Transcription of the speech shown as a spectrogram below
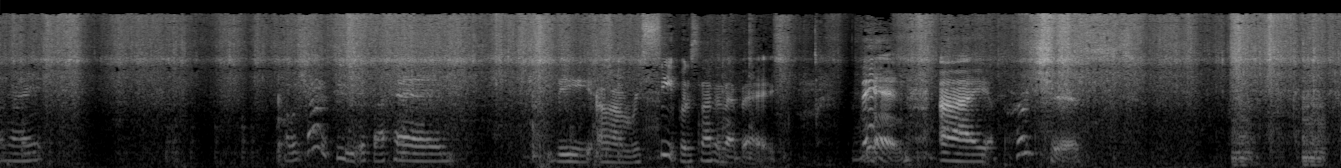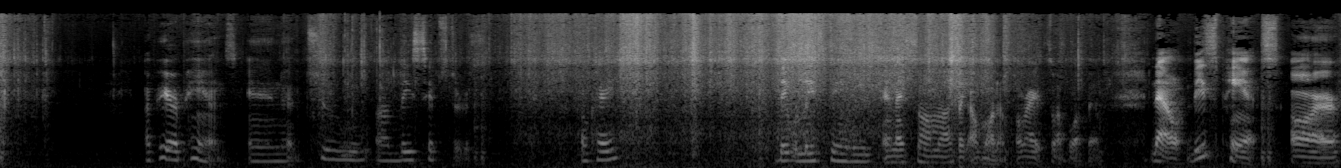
all right. I was trying to see if I had the um, receipt, but it's not in that bag. Then I purchased a pair of pants and two uh, lace hipsters. Okay? They were lace panties and I saw them I was like, I want them. Alright, so I bought them. Now, these pants are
